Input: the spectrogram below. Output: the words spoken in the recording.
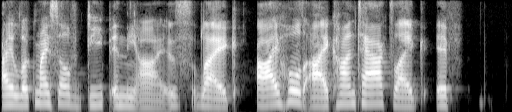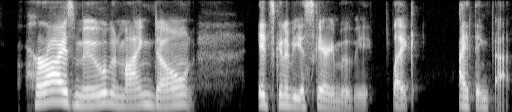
I look myself deep in the eyes. Like I hold eye contact like if her eyes move and mine don't, it's going to be a scary movie. Like I think that.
